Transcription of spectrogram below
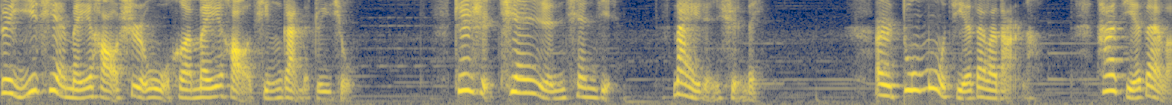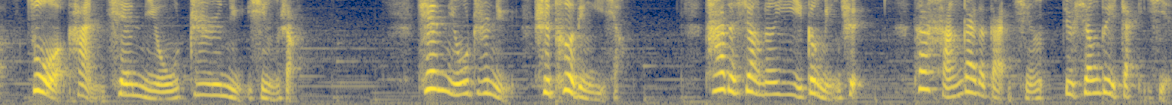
对一切美好事物和美好情感的追求，真是千人千解，耐人寻味。而杜牧结在了哪儿呢？他结在了“坐看牵牛织女星”上。牵牛织女是特定意象。它的象征意义更明确，它涵盖的感情就相对窄一些，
